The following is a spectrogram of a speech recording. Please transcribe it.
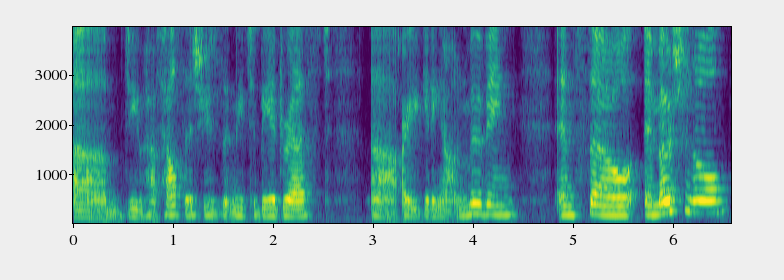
Um, do you have health issues that need to be addressed? Uh, are you getting out and moving? And so, emotional.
